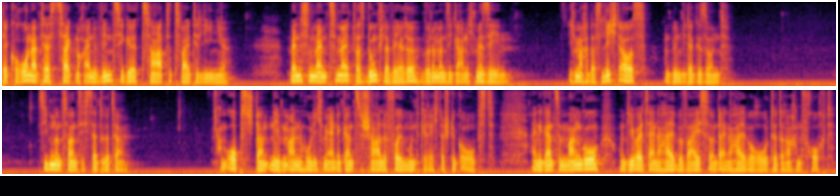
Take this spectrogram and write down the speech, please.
Der Corona-Test zeigt noch eine winzige, zarte zweite Linie. Wenn es in meinem Zimmer etwas dunkler wäre, würde man sie gar nicht mehr sehen. Ich mache das Licht aus und bin wieder gesund. 27.03. Am Obststand nebenan hole ich mir eine ganze Schale voll mundgerechter Stücke Obst. Eine ganze Mango und jeweils eine halbe weiße und eine halbe rote Drachenfrucht.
